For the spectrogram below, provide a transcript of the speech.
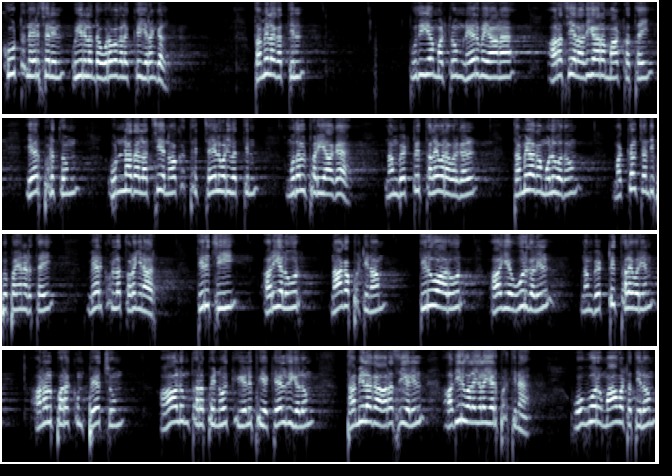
கூட்ட நெரிசலில் உயிரிழந்த உறவுகளுக்கு இரங்கல். தமிழகத்தில் புதிய மற்றும் நேர்மையான அரசியல் அதிகார மாற்றத்தை ஏற்படுத்தும் உன்னத லட்சிய நோக்கத்தை செயல் வடிவத்தின் முதல் படியாக நம் வெற்றி தலைவர் அவர்கள் தமிழகம் முழுவதும் மக்கள் சந்திப்பு பயணத்தை மேற்கொள்ள தொடங்கினார். திருச்சி அரியலூர் நாகப்பட்டினம் திருவாரூர் ஆகிய ஊர்களில் நம் வெற்றி தலைவரின் அனல் பறக்கும் பேச்சும் ஆளும் தரப்பை நோக்கி எழுப்பிய கேள்விகளும் தமிழக அரசியலில் அதிர்வலைகளை ஏற்படுத்தின. ஒவ்வொரு மாவட்டத்திலும்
